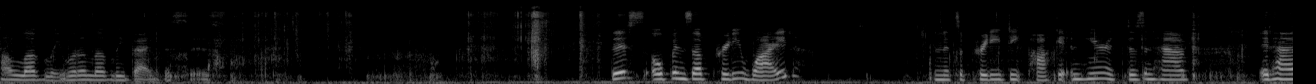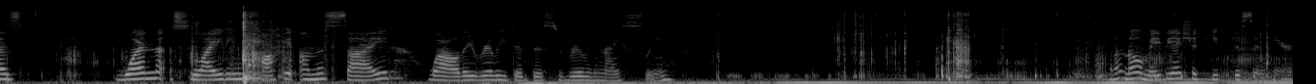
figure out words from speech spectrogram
How lovely. What a lovely bag this is. This opens up pretty wide and it's a pretty deep pocket in here. It doesn't have, it has one sliding pocket on the side. Wow, they really did this really nicely. I don't know, maybe I should keep this in here.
